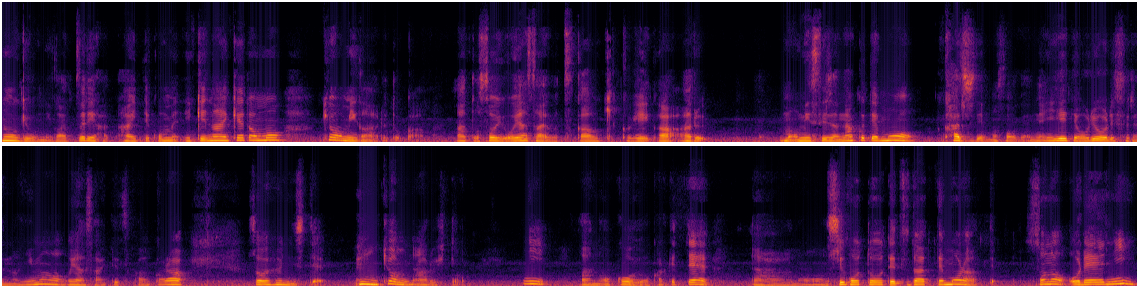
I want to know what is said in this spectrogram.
農業にがっつり入ってこめいけないけども興味があるとかあとそういうお野菜を使うきっかけがある。まあ、お店じゃなくても家事でもそうだよね。家でお料理するのにもお野菜って使うからそういうふうにして 興味のある人にあの声をかけてあの仕事を手伝ってもらってそのお礼に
